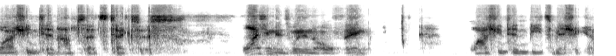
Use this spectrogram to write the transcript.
Washington upsets Texas. Washington's winning the whole thing. Washington beats Michigan.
